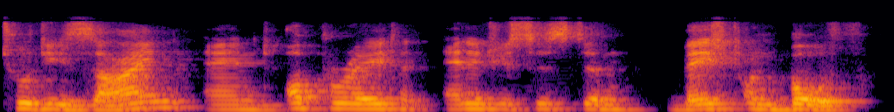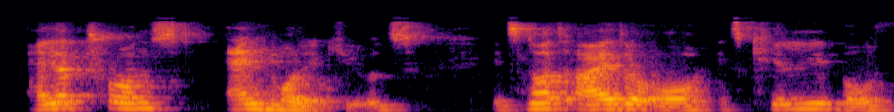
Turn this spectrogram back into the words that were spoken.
to design and operate an energy system based on both electrons and molecules. It's not either or, it's clearly both.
